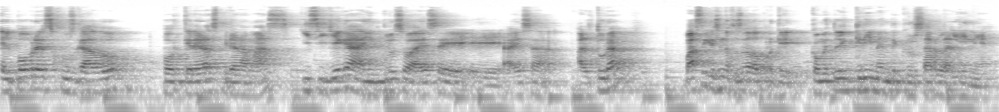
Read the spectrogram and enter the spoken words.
el pobre es juzgado por querer aspirar a más y si llega incluso a, ese, eh, a esa altura, va a seguir siendo juzgado porque cometió el crimen de cruzar la línea.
